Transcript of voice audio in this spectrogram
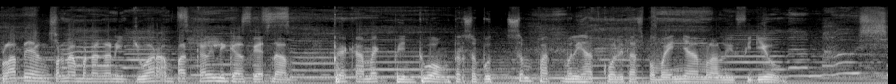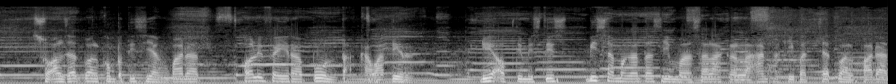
pelatih yang pernah menangani juara empat kali Liga Vietnam, Pekamek Bin Duong tersebut sempat melihat kualitas pemainnya melalui video. Soal jadwal kompetisi yang padat, Oliveira pun tak khawatir. Dia optimistis bisa mengatasi masalah kelelahan akibat jadwal padat.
